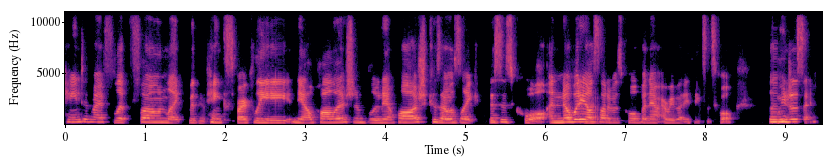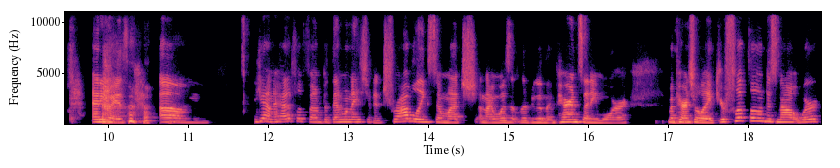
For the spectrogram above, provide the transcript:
painted my flip phone like with pink sparkly nail polish and blue nail polish because I was like, this is cool. And nobody else yeah. thought it was cool, but now everybody thinks it's cool. Let me just say. Anyways, um, yeah, and I had a flip phone, but then when I started traveling so much and I wasn't living with my parents anymore, my parents were like, Your flip phone does not work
